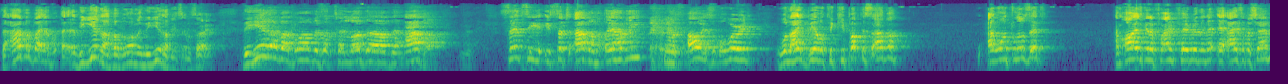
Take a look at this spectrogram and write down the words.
The Ava by uh, the Yira of Avram and the Yira of Yitzchak, I'm sorry. The Yira of Avram is a teloda of the Ava. Since he is such Avram Oyavi, he was always worried, will I be able to keep up this Ava? I won't lose it. I'm always going to find favor in the eyes of Hashem.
